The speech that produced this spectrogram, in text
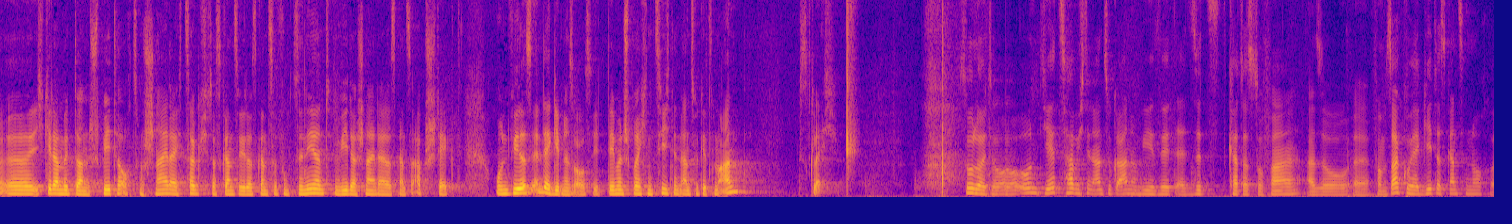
Äh, ich gehe damit dann später auch zum Schneider. Ich zeige euch das Ganze, wie das Ganze funktioniert, wie der Schneider das Ganze absteckt und wie das Endergebnis aussieht. Dementsprechend ziehe ich den Anzug jetzt mal an. Bis gleich. So Leute, und jetzt habe ich den Anzug an und wie ihr seht, er sitzt katastrophal. Also äh, vom Sakko her geht das Ganze noch, äh,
